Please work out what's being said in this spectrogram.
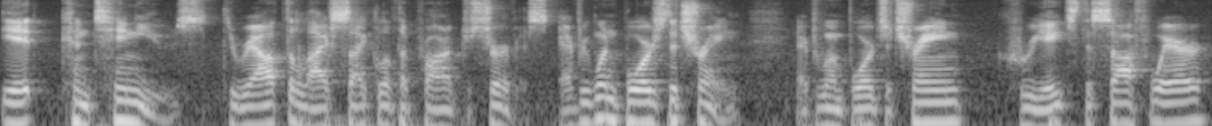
it continues throughout the life cycle of the product or service. Everyone boards the train. Everyone boards a train, creates the software,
